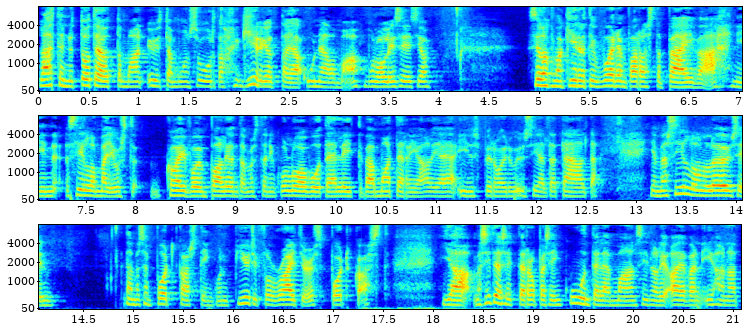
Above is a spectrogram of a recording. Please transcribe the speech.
lähtenyt toteuttamaan yhtä mun suurta kirjoittajaunelmaa. Mulla oli siis jo, silloin kun mä kirjoitin vuoden parasta päivää, niin silloin mä just kaivoin paljon tämmöistä niin kuin luovuuteen liittyvää materiaalia ja inspiroiduin sieltä täältä. Ja mä silloin löysin tämmöisen podcastin kuin Beautiful Writers Podcast. Ja mä sitä sitten rupesin kuuntelemaan. Siinä oli aivan ihanat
